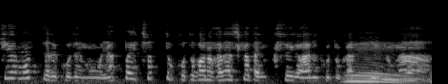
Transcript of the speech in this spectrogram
級持ってる子でも、やっぱりちょっと言葉の話し方に癖がある子とかっていうのが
